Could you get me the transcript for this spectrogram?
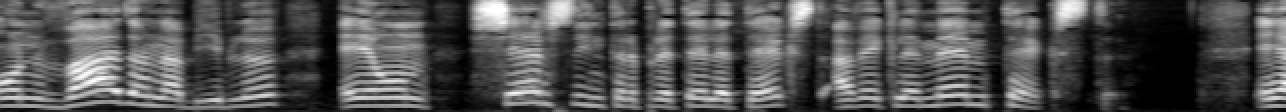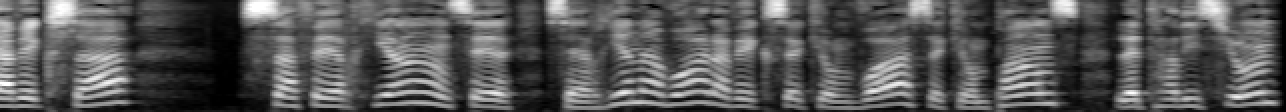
on va dans la Bible et on cherche d'interpréter le texte avec le même texte. Et avec ça, ça fait rien, c'est, rien à voir avec ce qu'on voit, ce qu'on pense, les traditions,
